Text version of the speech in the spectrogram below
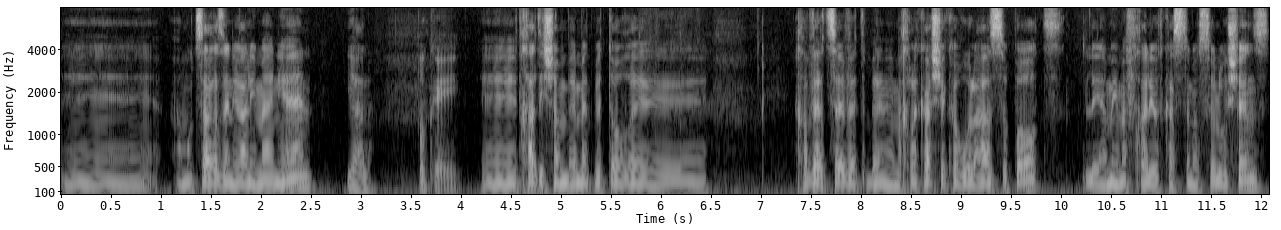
אה, המוצר הזה נראה לי מעניין, יאללה. אוקיי. אה, התחלתי שם באמת בתור אה, חבר צוות במחלקה שקראו לה אז support, לימים הפכה להיות Customer Solutions.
